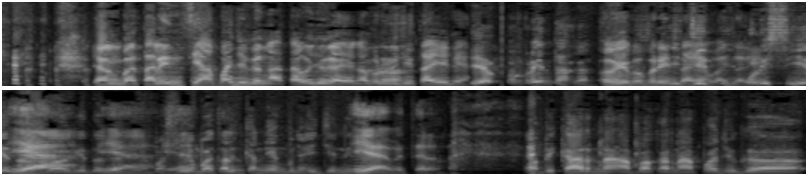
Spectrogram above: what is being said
yang batalin siapa juga nggak tahu juga ya, nggak perlu diceritain ya? Ya pemerintah kan. Oh iya, pemerintah izin, yang batalin. polisi atau Iya, apa gitu kan. iya, Yang pasti iya. yang batalin kan yang punya izin itu. Iya betul. Tapi karena apa karena apa juga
